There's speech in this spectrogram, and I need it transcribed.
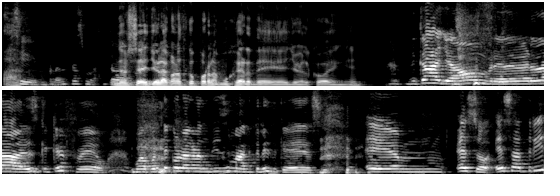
Ah. sí, Frances McDormand. No sé, yo la conozco por la mujer de Joel Cohen, ¿eh? Calla, hombre, de verdad, es que qué feo. Bueno, aparte con la grandísima actriz que es. Em, eso, esa actriz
